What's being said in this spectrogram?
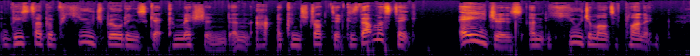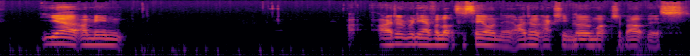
these type of huge buildings get commissioned and ha- constructed? Because that must take ages and huge amounts of planning. Yeah, I mean, I, I don't really have a lot to say on it. I don't actually know Mm. much about this.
